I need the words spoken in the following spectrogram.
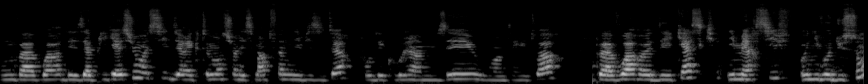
on va avoir des applications aussi directement sur les smartphones des visiteurs pour découvrir un musée ou un territoire. On peut avoir euh, des casques immersifs au niveau du son,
